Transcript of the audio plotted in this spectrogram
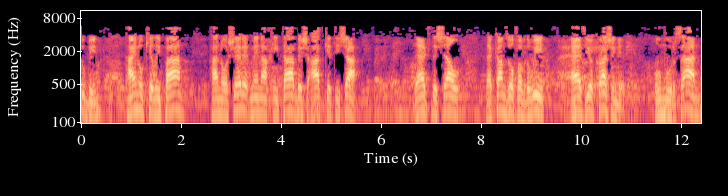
Subin, hainu kilipa, hanosheret menachita b'shat ketisha. That's the shell that comes off of the wheat as you're crushing it. Umursan,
